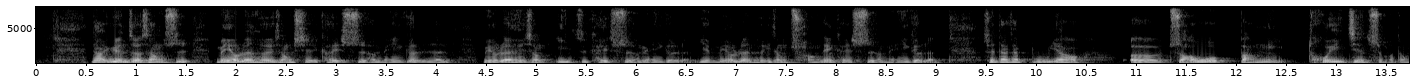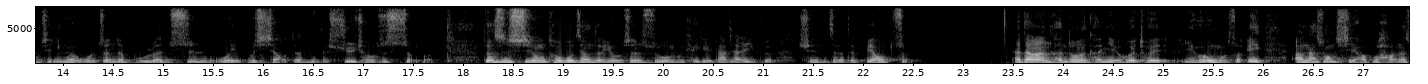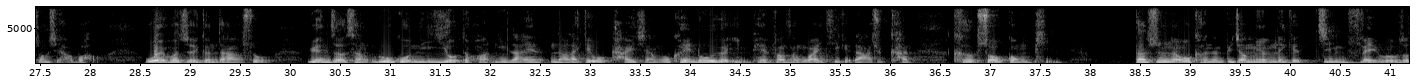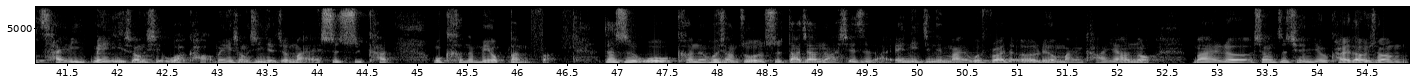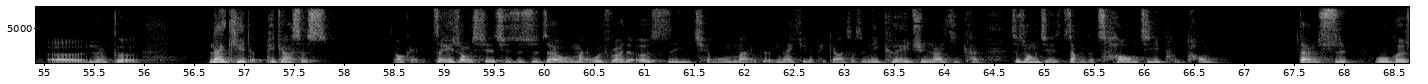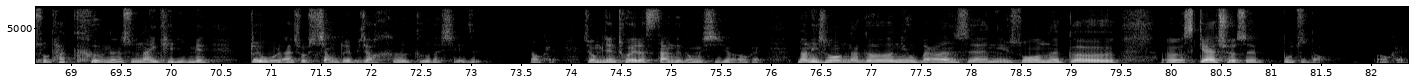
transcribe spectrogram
那原则上是没有任何一双鞋可以适合每一个人。没有任何一张椅子可以适合每一个人，也没有任何一张床垫可以适合每一个人，所以大家不要呃找我帮你推荐什么东西，因为我真的不认识你，我也不晓得你的需求是什么。但是希望透过这样的有声书，我们可以给大家一个选择的标准。那当然，很多人可能也会推，也会问我说：“哎啊，那双鞋好不好？那双鞋好不好？”我也会直接跟大家说。原则上，如果你有的话，你来拿来给我开箱，我可以录一个影片放上 YT 给大家去看，可受公平。但是呢，我可能比较没有那个经费或者说财力，每一双鞋，哇靠，每一双新鞋就买来试试看，我可能没有办法。但是我可能会想做的是，大家拿鞋子来，哎，你今天买了 w i f r i d e 二六，买了卡亚诺，买了像之前你有开到一双呃那个 Nike 的 Pegasus。OK，这一双鞋其实是在我买 w i f r i d e 二四以前我买的 Nike 的 Pegasus。你可以去 Nike 看这双鞋长得超级普通，但是我会说它可能是 Nike 里面对我来说相对比较合格的鞋子。OK，所以我们今天推了三个东西啊。OK，那你说那个 New Balance，你说那个呃 Skechers，不知道。OK。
